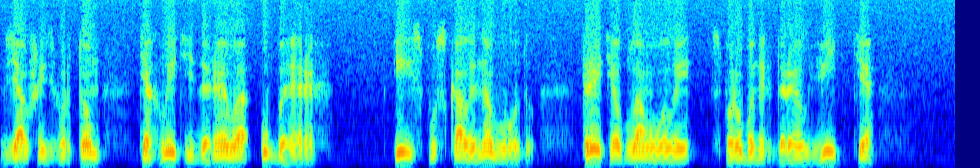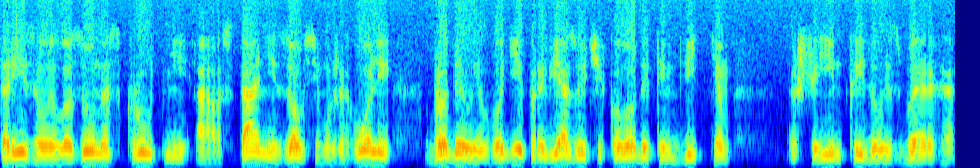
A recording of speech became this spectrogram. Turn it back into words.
взявшись гуртом, тягли ті дерева у берег і спускали на воду. Треті обламували з порубаних дерев віття та різали лозу на скрутні, а останні, зовсім уже голі, бродили в воді, перев'язуючи колоди тим віттям, що їм кидали з берега.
